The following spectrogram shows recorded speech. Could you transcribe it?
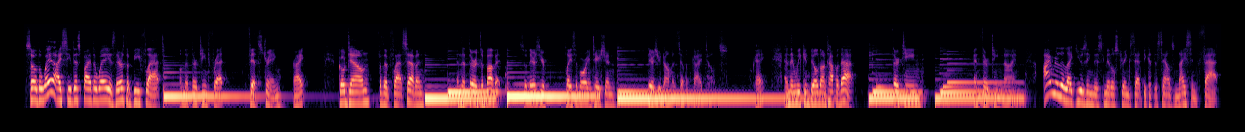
So the way I see this, by the way, is there's the B flat on the 13th fret, 5th string, right? Go down for the flat 7, and the third's above it. So there's your place of orientation. There's your dominant seventh guide tones. Okay? And then we can build on top of that 13 and 13 9. I really like using this middle string set because it sounds nice and fat.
